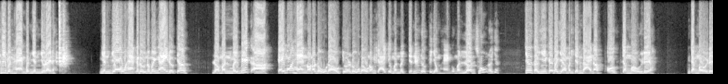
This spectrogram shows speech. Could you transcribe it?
Khi mình hàng mình nhìn vô đây nè nhìn vô hạt cái đường nó mới ngay được chứ. Rồi mình mới biết à cái mối hàng nó nó đủ độ chưa, đủ độ nóng chảy cho mình mới chỉnh được cái dòng hàng của mình lên xuống nữa chứ. Chứ tự nhiên cái bây giờ mình chỉnh đại nó, ôi, trăm mười đi à trăm mười đi.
